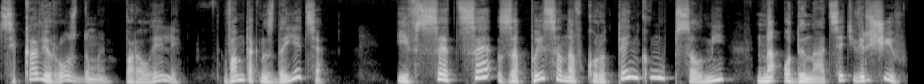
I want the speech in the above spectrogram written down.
Цікаві роздуми, паралелі. Вам так не здається? І все це записано в коротенькому псалмі на 11 віршів.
